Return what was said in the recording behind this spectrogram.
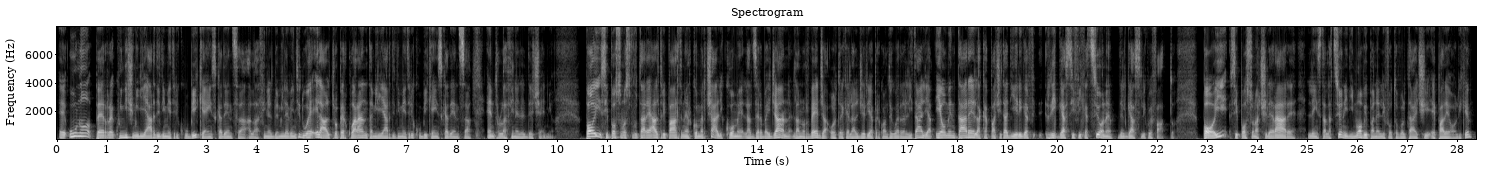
eh, uno per 15 miliardi di metri cubi che è in scadenza alla fine del 2022 e l'altro per 40 miliardi di metri cubi che è in scadenza entro la fine del decennio. Poi si possono sfruttare altri partner commerciali come l'Azerbaigian, la Norvegia, oltre che l'Algeria per quanto riguarda l'Italia, e aumentare la capacità di rigassificazione del gas liquefatto. Poi si possono accelerare le installazioni di nuovi pannelli fotovoltaici e paleoliche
